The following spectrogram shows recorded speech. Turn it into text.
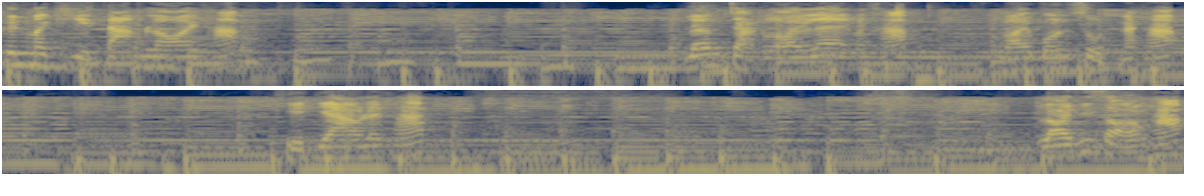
ขึ้นมาขีดตามรอยครับ เริ่มจากรอยแรกนะครับ รอยบนสุดนะครับ ขีดยาวเลยครับรอยที่สองครับ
